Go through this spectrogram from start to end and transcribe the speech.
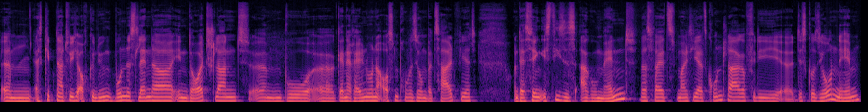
Ähm, es gibt natürlich auch genügend Bundesländer in Deutschland, ähm, wo äh, generell nur eine Außenprovision bezahlt wird. Und deswegen ist dieses Argument, was wir jetzt mal hier als Grundlage für die äh, Diskussion nehmen,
